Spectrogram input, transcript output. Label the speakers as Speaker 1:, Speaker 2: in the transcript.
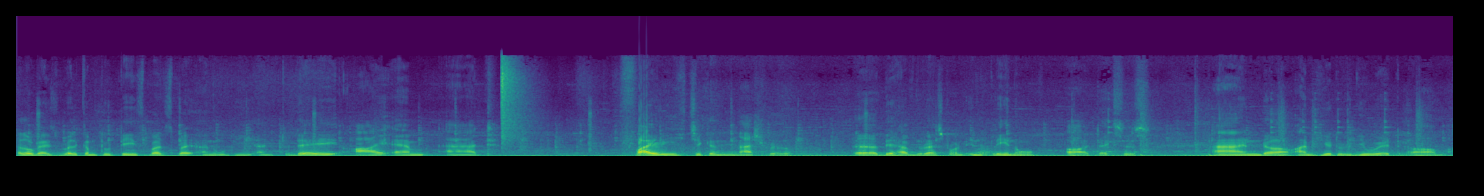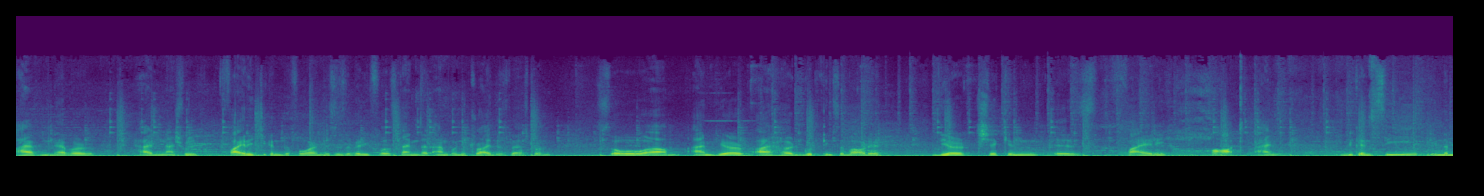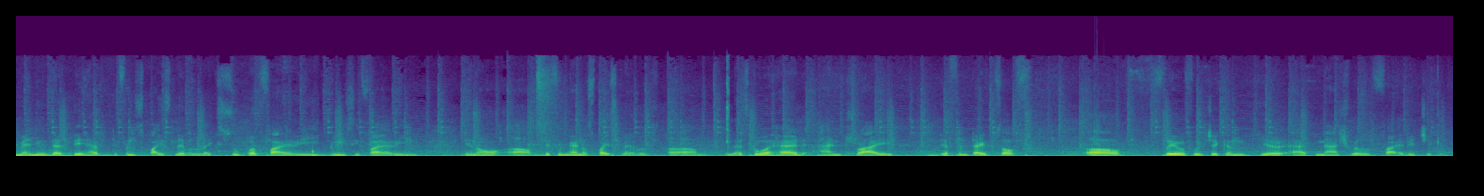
Speaker 1: Hello guys, welcome to Taste Buds by Anubhi and today I am at Fiery Chicken Nashville. Uh, they have the restaurant in Plano, uh, Texas and uh, I'm here to review it. Um, I have never had Nashville Fiery Chicken before and this is the very first time that I'm going to try this restaurant. So um, I'm here, I heard good things about it. Their chicken is fiery hot and you can see in the menu that they have different spice level like super fiery, greasy fiery, you know, uh, different kind of spice levels. Um, let's go ahead and try different types of uh, flavorful chicken here at Nashville Fiery Chicken.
